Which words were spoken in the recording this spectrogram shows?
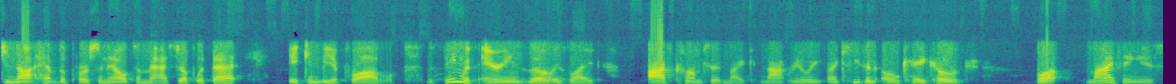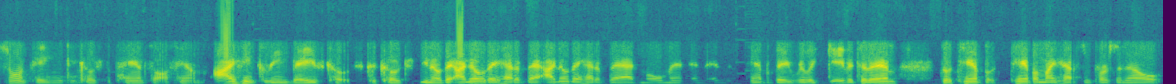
do not have the personnel to match up with that, it can be a problem. The thing with Arians though is like I've come to like not really like he's an okay coach, but my thing is Sean Payton can coach the pants off him. I think Green Bay's coach could coach. You know, they, I know they had a bad. I know they had a bad moment, and, and Tampa Bay really gave it to them. So Tampa Tampa might have some personnel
